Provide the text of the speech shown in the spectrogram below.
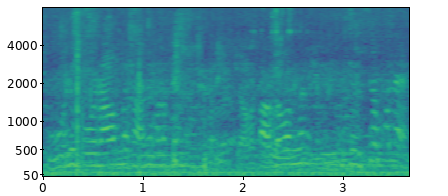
പോലും പോരാവുന്ന കാര്യങ്ങളൊക്കെ അവിടെ വന്ന് തിരിച്ചപ്പോലെ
